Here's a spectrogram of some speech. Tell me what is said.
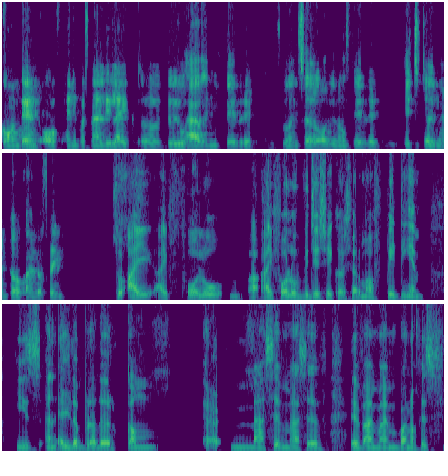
content of any personality? Like, uh, do you have any favorite influencer or you know, favorite digital mentor kind of thing? So I I follow uh, I follow Vijay Shekhar Sharma of Paytm. He's an elder brother, come uh, massive, massive. If I'm I'm one of his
